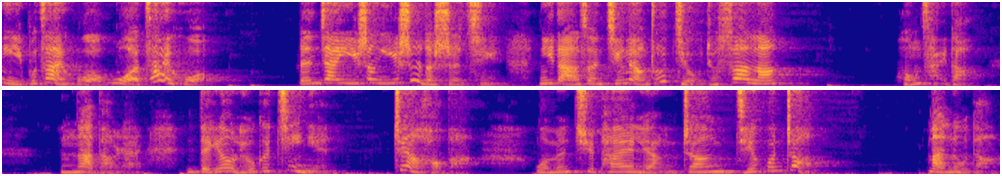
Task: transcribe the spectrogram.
你不在乎，我在乎。人家一生一世的事情，你打算请两桌酒就算了。”洪才道：“那当然，得要留个纪念。这样好吧？”我们去拍两张结婚照。曼璐道：“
